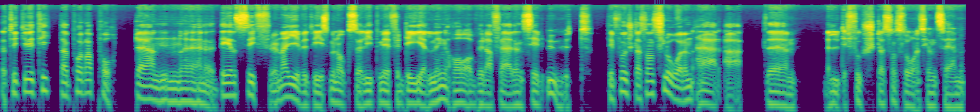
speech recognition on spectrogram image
Jag tycker vi tittar på rapporten, eh, dels siffrorna givetvis, men också lite mer fördelning av hur affären ser ut. Det första som slår en är att, eh, eller det första som slår en ska jag inte säga, men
